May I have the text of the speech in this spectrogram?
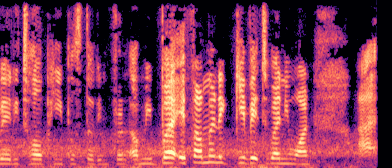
really tall people stood in front of me. But if I'm going to give it to anyone, I,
